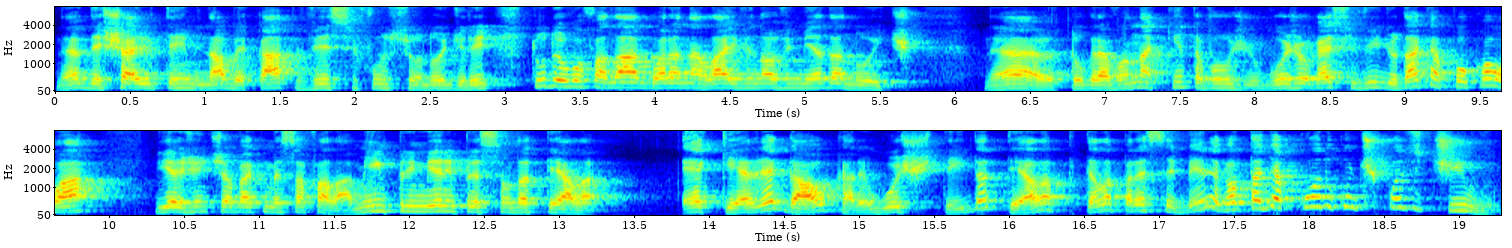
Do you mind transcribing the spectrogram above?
né? Deixar ele terminar o backup, ver se funcionou direito. Isso tudo eu vou falar agora na live 9 e meia da noite. Né? Eu estou gravando na quinta, vou, vou jogar esse vídeo daqui a pouco ao ar e a gente já vai começar a falar. Minha primeira impressão da tela é que é legal, cara. Eu gostei da tela, a tela parece ser bem legal, está de acordo com o dispositivo,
